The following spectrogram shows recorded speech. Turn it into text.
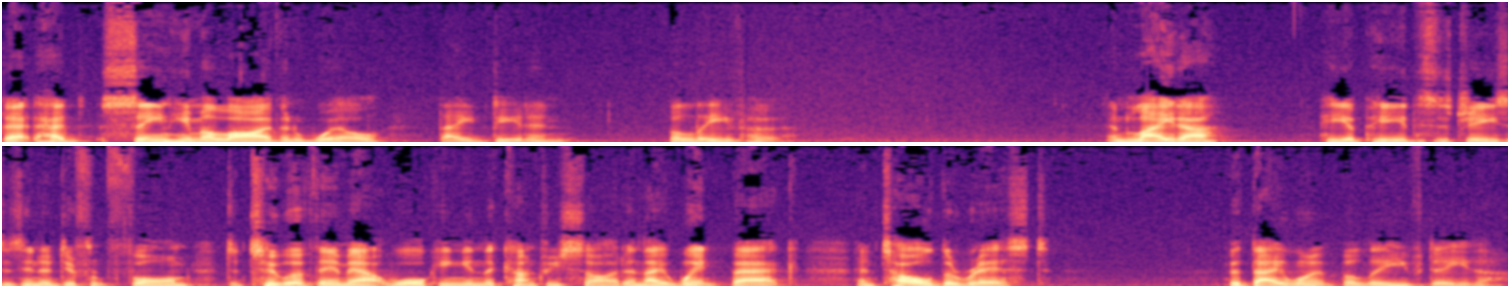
that had seen him alive and well, they didn't believe her. And later, he appeared, this is Jesus in a different form, to two of them out walking in the countryside, and they went back and told the rest. But they weren't believed either.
